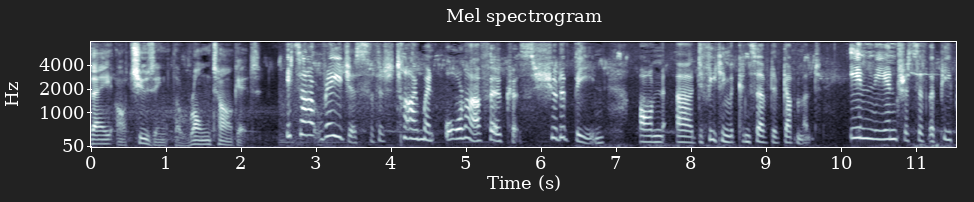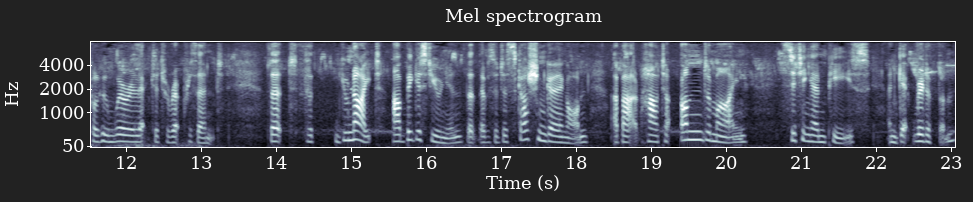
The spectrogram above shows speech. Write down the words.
they are choosing the wrong target. It's outrageous that at a time when all our focus should have been on uh, defeating the Conservative government in the interests of the people whom we're elected to represent. That the Unite, our biggest union, that there was a discussion going on about how to undermine sitting MPs and get rid of them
